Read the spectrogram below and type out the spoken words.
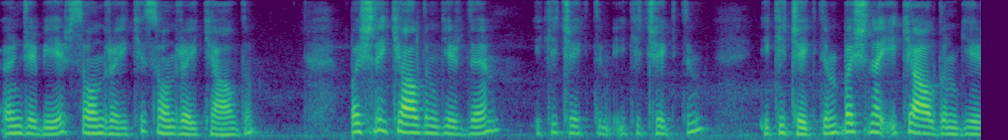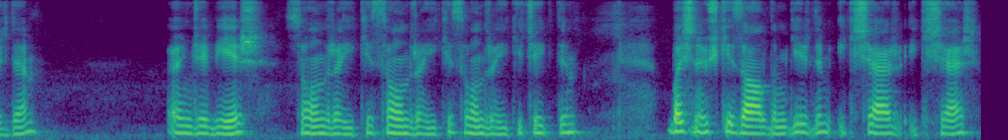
Önce bir, sonra iki, sonra iki aldım. Başına iki aldım, girdim. 2 çektim, 2 çektim. 2 çektim. Başına 2 aldım girdim. Önce 1, sonra 2, sonra 2, sonra 2 çektim. Başına 3 kez aldım girdim. ikişer ikişer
